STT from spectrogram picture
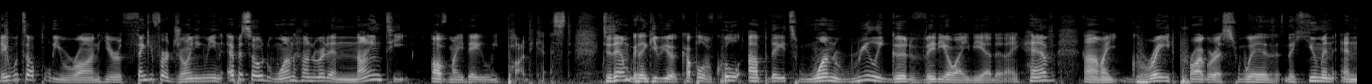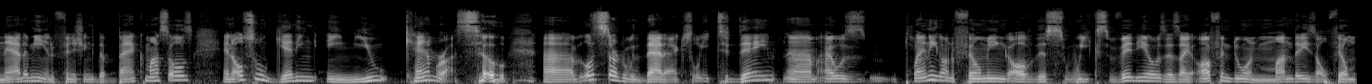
Hey, what's up, Ron here. Thank you for joining me in episode 190 of my daily podcast. Today I'm going to give you a couple of cool updates, one really good video idea that I have, uh, my great progress with the human anatomy and finishing the back muscles, and also getting a new camera. So uh, let's start with that actually. Today um, I was planning on filming all of this week's videos as I often do on Mondays. I'll film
